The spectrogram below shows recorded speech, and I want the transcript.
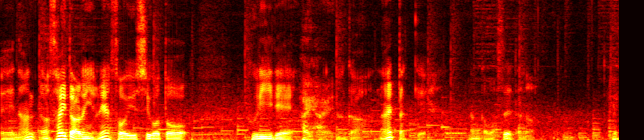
えーなんあサイトあるんよね。そういう仕事フリーで。はいはい。なんか何やったっけ？なんか忘れたな。え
